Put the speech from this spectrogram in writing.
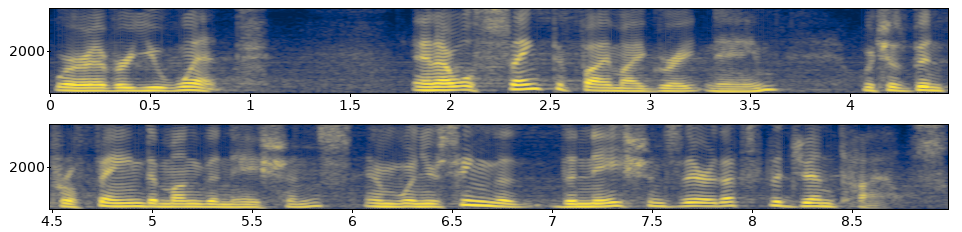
wherever you went. And I will sanctify my great name, which has been profaned among the nations. And when you're seeing the, the nations there, that's the Gentiles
